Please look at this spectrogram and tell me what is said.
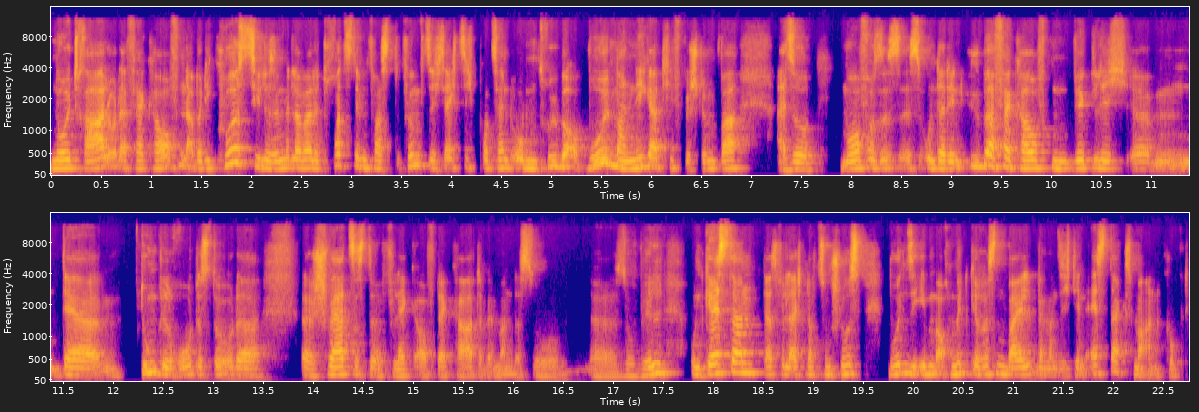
neutral oder verkaufen, aber die Kursziele sind mittlerweile trotzdem fast 50, 60 Prozent oben drüber, obwohl man negativ gestimmt war. Also Morphosis ist unter den Überverkauften wirklich ähm, der dunkelroteste oder äh, schwärzeste Fleck auf der Karte, wenn man das so, äh, so will. Und gestern, das vielleicht noch zum Schluss, wurden sie eben auch mitgerissen, weil, wenn man sich den S-DAX mal anguckt,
